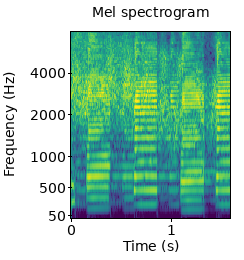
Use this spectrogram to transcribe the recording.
Música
